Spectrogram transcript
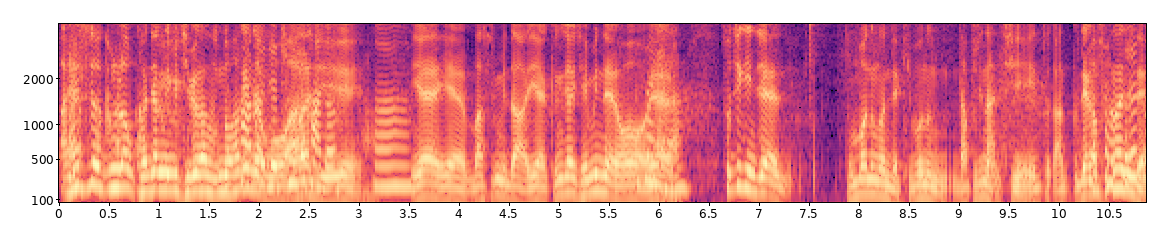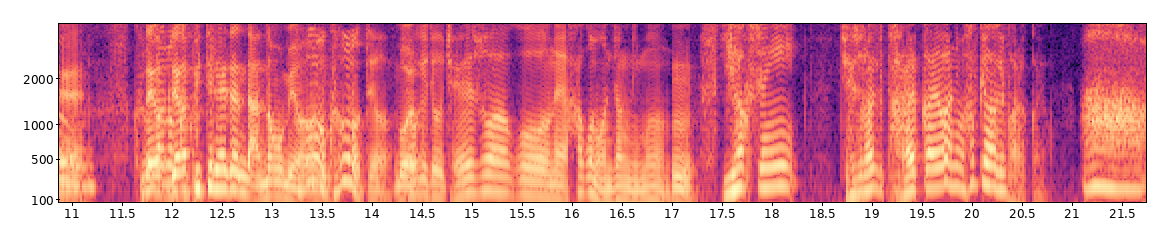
아, 헬스 클럽 관장님이 집에 가서 운동하겠냐고 안 하지. 아. 예, 예, 맞습니다. 예, 굉장히 재밌네요. 예. 세상에나. 솔직히 이제 돈 버는 건데 기분은 나쁘진 않지. 또 아, 내가 그쵸, 편한데. 그래도. 내가 그러면은 내가 PT를 해야 되는데 안 나오면 그건 그건 어때요? 뭐요? 여기 저 재수학원의 학원 원장님은 음. 이 학생이 재수를 하길 바랄까요? 아니면 합격하길 바랄까요? 아.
